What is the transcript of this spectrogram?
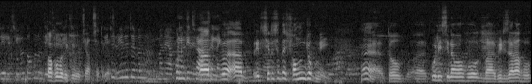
জেলে ছিল তখনও দেখতে তখনও পেয়েছি। দেখতে পেয়েছি। আচ্ছা ঠিক আছে। এটা রিলেটেবল মানে কোনো কিছু আছে নাকি? সেটার সাথে সংযোগ নেই। হ্যাঁ তো কুলি সিনেমা হোক বা ভিরজারা হোক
